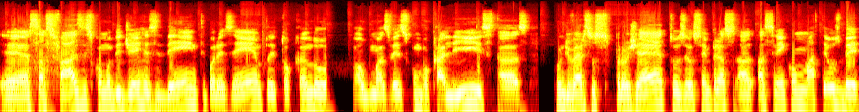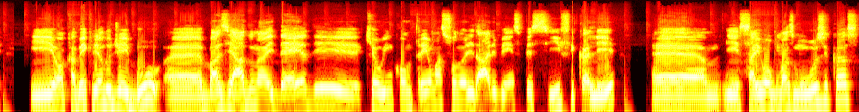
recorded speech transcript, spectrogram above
é, essas fases como DJ residente, por exemplo, e tocando algumas vezes com vocalistas, com diversos projetos, eu sempre assinei como Matheus B. E eu acabei criando o J-Boo é, baseado na ideia de que eu encontrei uma sonoridade bem específica ali, é, e saiu algumas músicas,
